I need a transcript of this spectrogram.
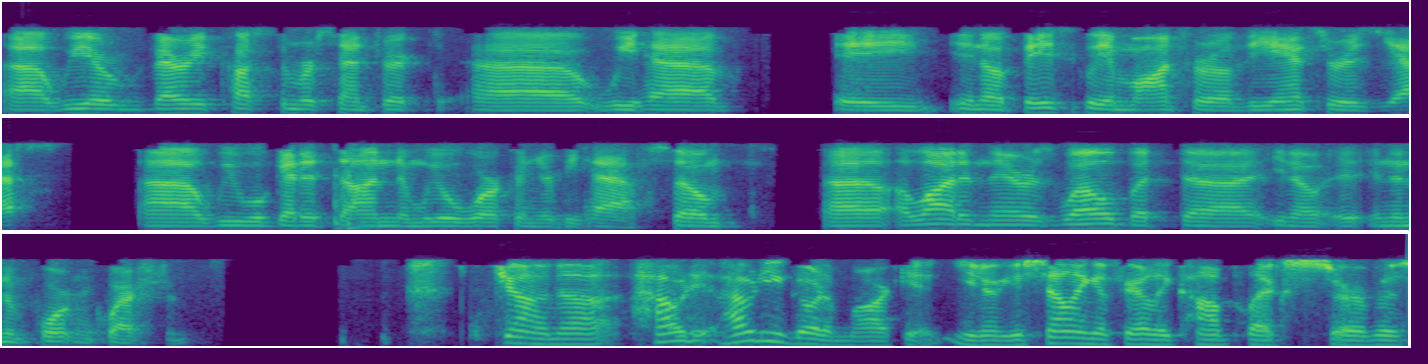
Uh, we are very customer centric. Uh, we have a, you know, basically a mantra of the answer is yes. Uh, we will get it done and we will work on your behalf. So, uh, a lot in there as well, but, uh, you know, in an important question. John, uh, how do how do you go to market? You know, you're selling a fairly complex service,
